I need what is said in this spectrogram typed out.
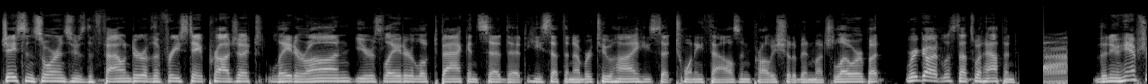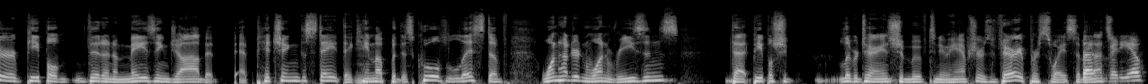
Jason Sorens, who's the founder of the Free State Project, later on, years later, looked back and said that he set the number too high. He set 20,000, probably should have been much lower, but regardless, that's what happened. The New Hampshire people did an amazing job at, at pitching the state. They came mm. up with this cool list of 101 reasons that people should, libertarians should move to New Hampshire. It was very persuasive. and That that's, video.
